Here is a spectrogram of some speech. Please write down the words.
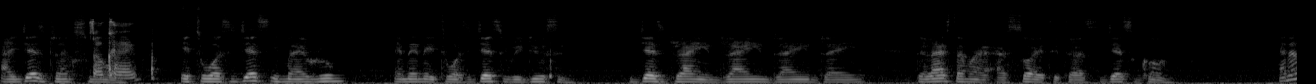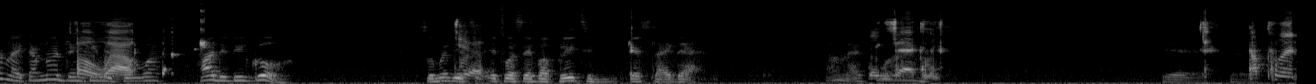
I just drank small. Okay. It was just in my room, and then it was just reducing, just drying, drying, drying, drying. The last time I, I saw it, it was just gone. And I'm like, I'm not drinking oh, wow. this. How did it go? So maybe it, it, was evaporating just like that. I'm like, exactly. Yeah. I put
